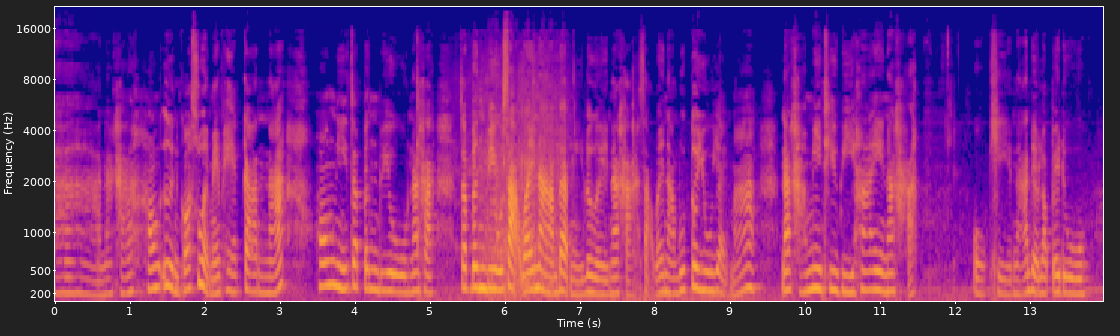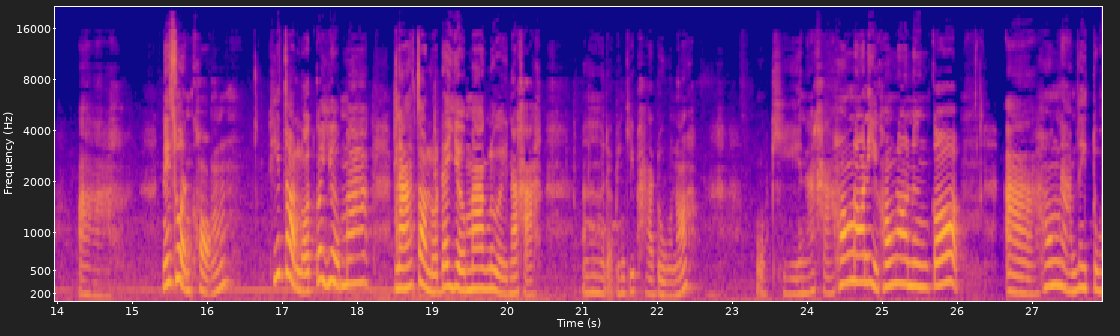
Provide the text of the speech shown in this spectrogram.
อ่านะคะ ห้องอื่นก็สวยไม่แพ้กันนะ ห้องนี้จะเป็นวิวนะคะ จะเป็นวิวสระว่ายน้ำแบบนี้เลยนะคะสระว่ายน้ำรูปตัวยูใหญ่มากนะคะ มีทีวีให้นะคะ โอเคนะ เดี๋ยวเราไปดูอ่าในส่วนของที่จอดรถก็เยอะมากนะ จอดรถได้เยอะมากเลยนะคะเเดี๋ยวพิงกี้พาดูเนาะโอเคนะคะ ห้องนอนอีกห้องนอนหนึงก็ห้องน้ำในตัว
